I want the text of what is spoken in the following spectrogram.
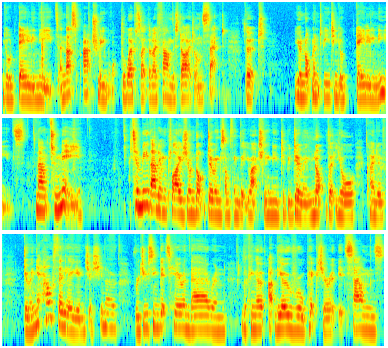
your daily needs, and that's actually what the website that I found this diet on said that you're not meant to be eating your daily needs. Now, to me, to me that implies you're not doing something that you actually need to be doing, not that you're kind of doing it healthily and just you know reducing bits here and there and looking at the overall picture. It, sounds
